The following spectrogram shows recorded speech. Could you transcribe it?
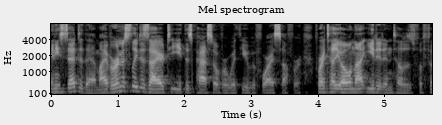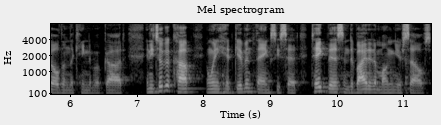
And he said to them, I have earnestly desired to eat this Passover with you before I suffer. For I tell you, I will not eat it until it is fulfilled in the kingdom of God. And he took a cup, and when he had given thanks, he said, Take this and divide it among yourselves.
